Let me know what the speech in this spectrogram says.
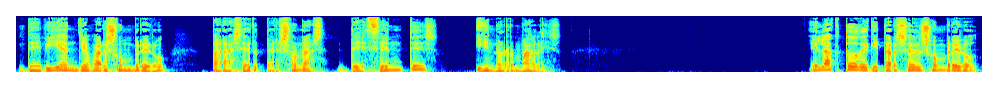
debían llevar sombrero para ser personas decentes y normales. El acto de quitarse el sombrero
